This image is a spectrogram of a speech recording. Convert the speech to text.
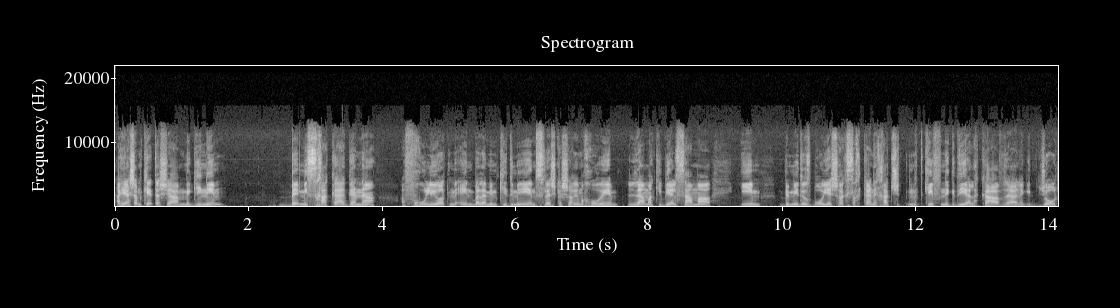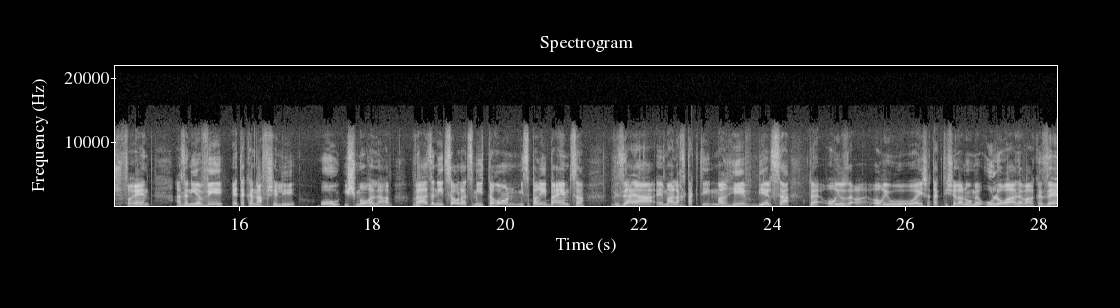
היה שם קטע שהמגינים במשחק ההגנה הפכו להיות מעין בלמים קדמיים סלש קשרים אחוריים. למה? כי ביאלסה אמר, אם במידלסבורו יש רק שחקן אחד שמתקיף נגדי על הקו, זה היה נגיד ג'ורג' פרנד, אז אני אביא את הכנף שלי, הוא ישמור עליו, ואז אני אצור לעצמי יתרון מספרי באמצע. וזה היה אה, מהלך טקטי מרהיב, ביאלסה, אתה יודע, אורי, אורי הוא, הוא האיש הטקטי שלנו, הוא אומר, הוא לא ראה דבר כזה,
